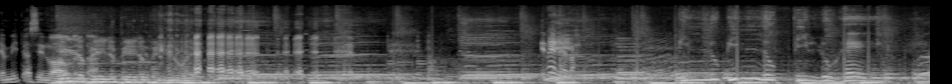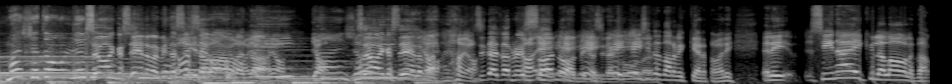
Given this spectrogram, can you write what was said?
Ja mitä siinä lauletaan? Menevä. Pillu, pillu, pillu, hei. Se on aika selvä, mitä No, siinä se on, lauletaan. joo, joo, joo. Se on aika selvä. Joo, joo, joo. Sitä ei tarvitse Joo, sanoa, ei, mitä ei, siinä ei, kuulee. ei sitä tarvitse kertoa. Eli, eli siinä ei kyllä lauleta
